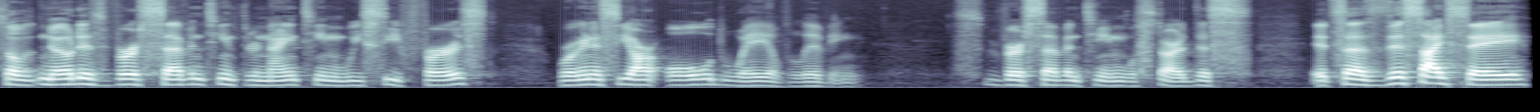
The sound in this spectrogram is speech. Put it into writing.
So notice verse 17 through 19, we see first, we're going to see our old way of living. Verse 17, we'll start this. It says, This I say,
